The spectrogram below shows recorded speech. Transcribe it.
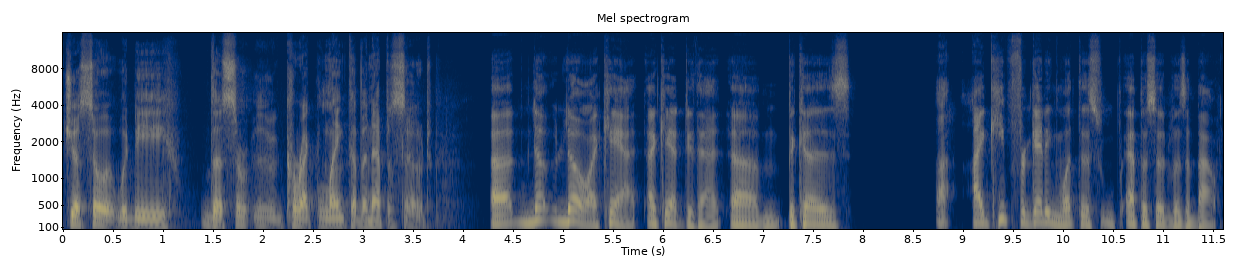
just so it would be the correct length of an episode? Uh, no, no, I can't. I can't do that um, because I, I keep forgetting what this episode was about.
